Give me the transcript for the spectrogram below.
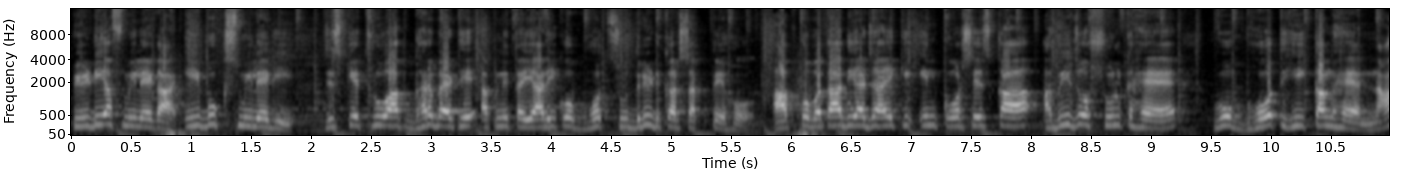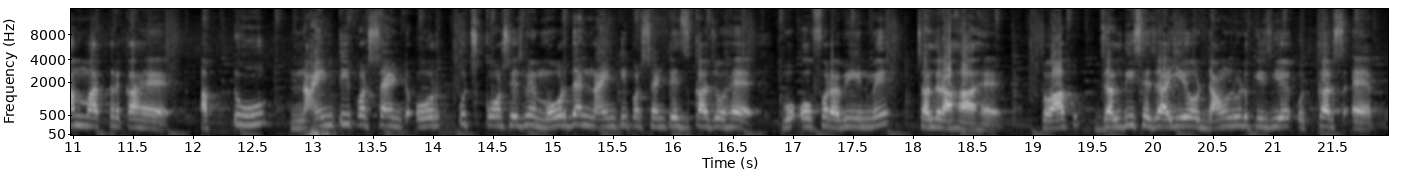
पीडीएफ मिलेगा ई बुक्स मिलेगी जिसके थ्रू आप घर बैठे अपनी तैयारी को बहुत सुदृढ़ कर सकते हो। आपको बता दिया जाए कि इन कोर्सेज का अभी जो शुल्क है, वो बहुत ही कम है, नाम मात्र का है। अप टू 90 परसेंट और कुछ कोर्सेज में मोर देन 90 परसेंटेज का जो है, वो ऑफ़र अभी इनमें चल रहा है। तो आप जल्दी से जाइए और डाउनलोड कीजिए उत्कर्ष ऐप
